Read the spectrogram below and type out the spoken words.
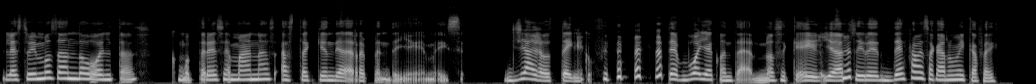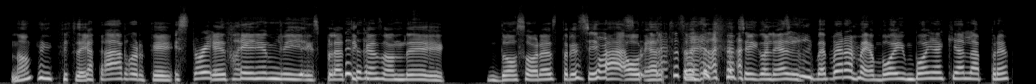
Y le estuvimos dando vueltas como tres semanas hasta que un día de repente llegué y me dice, ya lo tengo, te voy a contar, no sé qué, y yo así de, déjame sacarme mi café, ¿no? Sí, ah, porque es que mis pláticas son de dos horas, tres horas. Sí, digo, le- espérame, voy, voy aquí a la prep,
